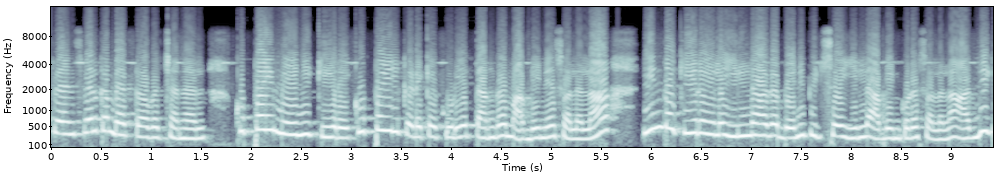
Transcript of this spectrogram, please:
Friends welcome back to our channel குப்பை மேனி கீரை குப்பையில் கிடைக்கக்கூடிய தங்கம் அப்படின்னே சொல்லலாம். இந்த கீரையில இல்லாத பெனிஃபிட்ஸே இல்லை அப்படின்னு கூட சொல்லலாம். அதிக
